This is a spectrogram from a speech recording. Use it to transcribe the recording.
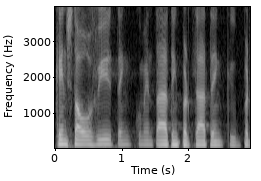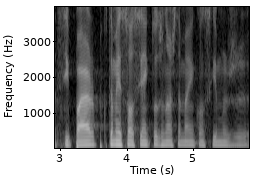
quem nos está a ouvir tem que comentar, tem que partilhar, tem que participar, porque também é só assim é que todos nós também conseguimos eh,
